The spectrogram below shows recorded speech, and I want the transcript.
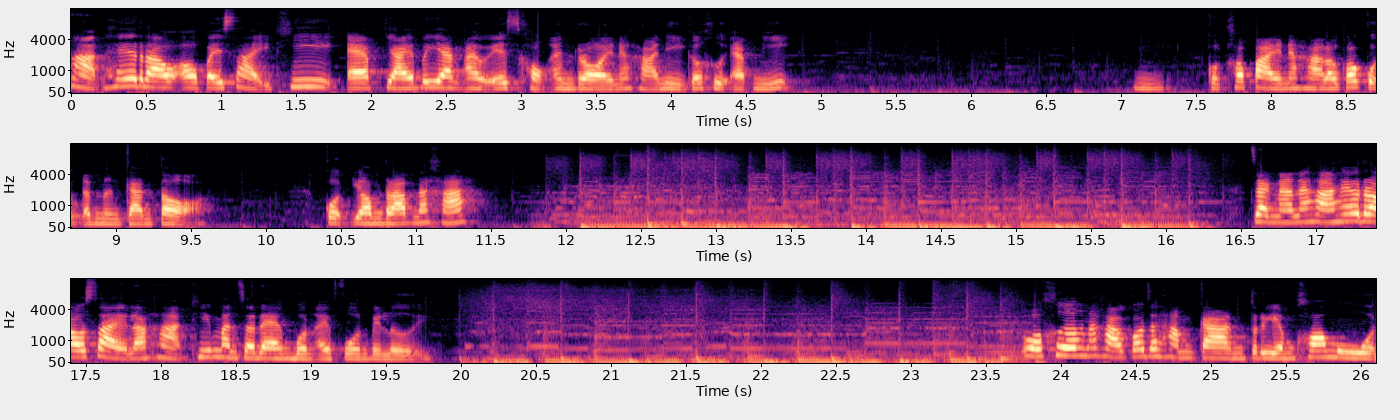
หัสให้เราเอาไปใส่ที่แอปย้ายไปยัง iOS ของ Android นะคะ นี่ก็คือแอปนี้นี่กดเข้าไปนะคะ แล้วก็กดดำเนินการต่อ กดยอมรับนะคะจากนั้นนะคะให้เราใส่รหัสที่มันแสดงบน iPhone ไปเลย ตัวเครื่องนะคะก็จะทำการเตรียมข้อมูล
